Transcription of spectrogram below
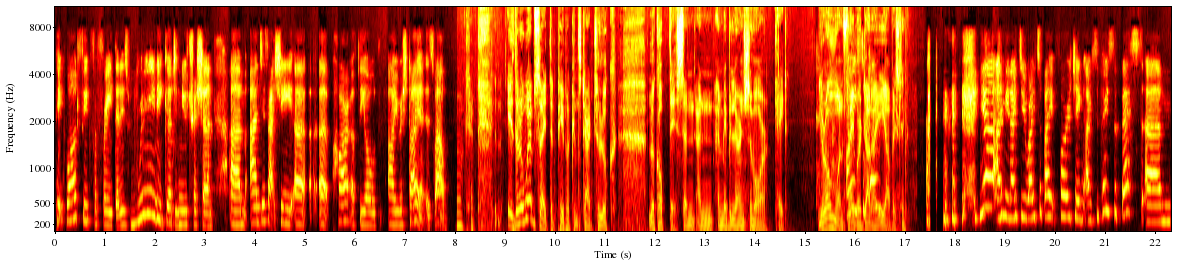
pick wild food for free that is really good in nutrition um, and is actually a, a part of the old Irish diet as well. Okay. Is there a website that people can start to look look up this and, and, and maybe learn some more, Kate? Your own one, flavour.ie, obviously. yeah, I mean, I do write about foraging. I suppose the best, um,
